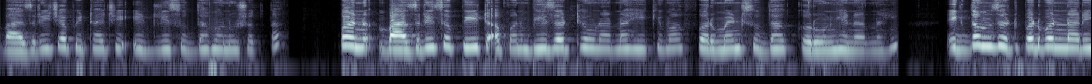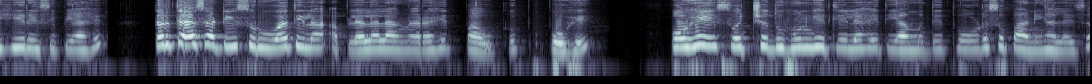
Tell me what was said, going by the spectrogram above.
बाजरीच्या पिठाची इडली सुद्धा म्हणू शकता. पण बाजरीचं पीठ आपण भिजत ठेवणार नाही किंवा फर्मेंट सुद्धा करून घेणार नाही. एकदम झटपट बनणारी ही रेसिपी आहे. तर त्यासाठी सुरुवातीला आपल्याला लागणार आहेत पाव कप पोहे. पोहे स्वच्छ धुवून घेतलेले आहेत यामध्ये थोडंसं पाणी घालायचं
